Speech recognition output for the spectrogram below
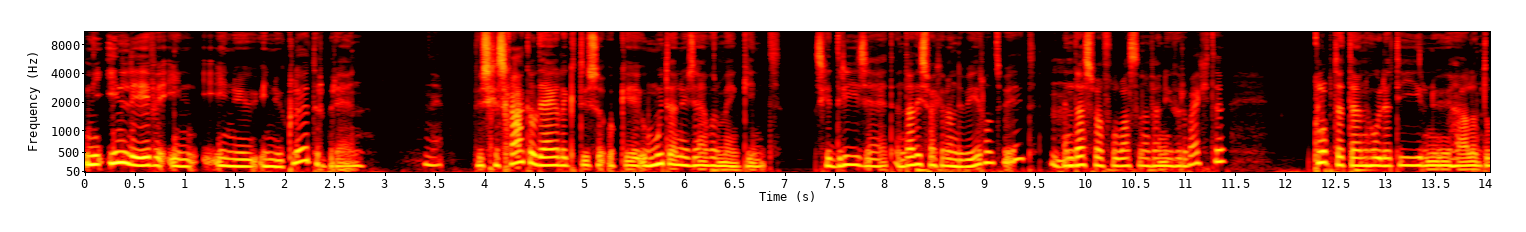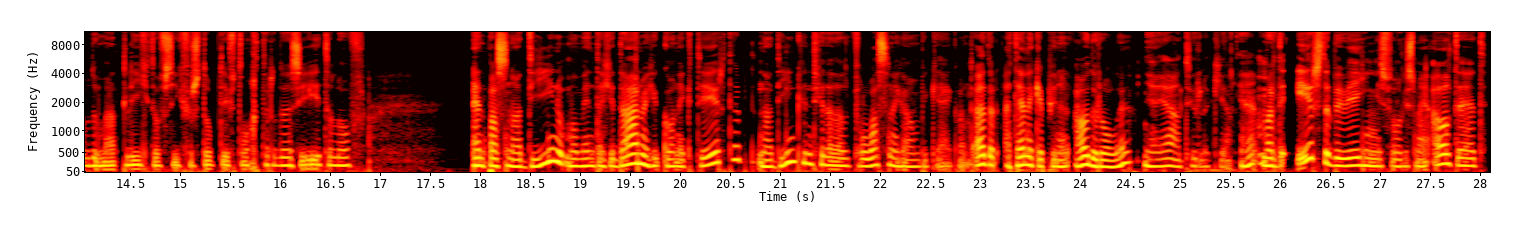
niet inleven in, in, je, in je kleuterbrein. Nee. Dus je schakelt eigenlijk tussen, oké, hoe moet dat nu zijn voor mijn kind? Als je drie bent, en dat is wat je van de wereld weet, Mhm. en dat is wat volwassenen van u verwachten, klopt het dan hoe dat die hier nu halend op de mat ligt, of zich verstopt heeft achter de zetel, of... En pas nadien, op het moment dat je daarmee geconnecteerd hebt, nadien kun je dat als volwassene gaan bekijken. Want uiteindelijk heb je een ouderrol, hè. Ja, ja, natuurlijk, ja. Ja, maar de eerste beweging is volgens mij altijd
